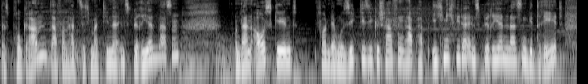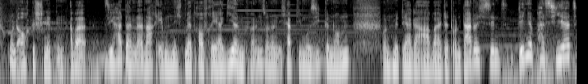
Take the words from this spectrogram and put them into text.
das Programm, davon hat sich Martina inspirieren lassen und dann ausgehend von der Musik, die sie geschaffen hat, habe ich mich wieder inspirieren lassen, gedreht und auch geschnitten. Aber sie hat dann danach eben nicht mehr darauf reagieren können, sondern ich habe die Musik genommen und mit der gearbeitet. Und dadurch sind Dinge passiert,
